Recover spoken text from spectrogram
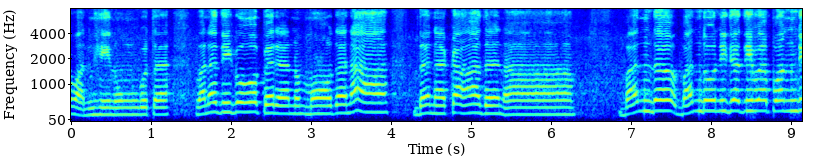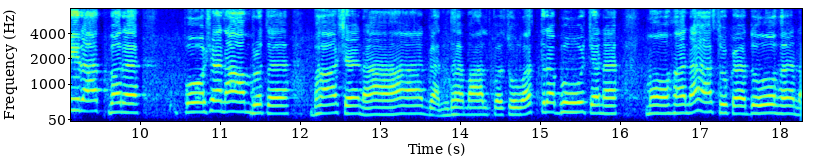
ವನ್ಹಿನುಂಗುತ ವನದಿ ವನದಿಗೋಪೆರ ಮೋದನ ದನ ಕಾದನ. ಬಂದ, ಬಂದು ನಿಜ ದಿವ ಪೊಂದಿರಾತ್ಮರ ಪೋಷಣಾಮೃತ ಭಾಷಣ, ಗಂಧಮಾಲ್ಪ ಸುವಸ್ತ್ರಭೂಷಣ ಮೋಹನ ಸುಖ ದೋಹನ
